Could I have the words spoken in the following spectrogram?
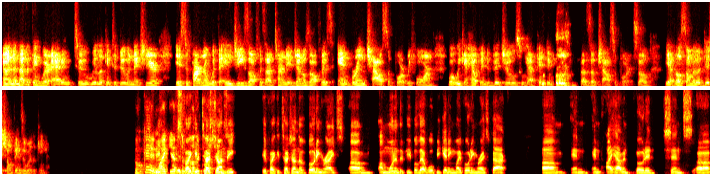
And another thing we're adding to, we're looking to do in next year is to partner with the AG's office, our Attorney General's office, and bring child support reform where we can help individuals who have pending because of child support. So yeah, those are some of the additional things that we're looking at. Okay, Mike, you have if some I other could touch on the if I could touch on the voting rights, um, I'm one of the people that will be getting my voting rights back. Um, and, and I haven't voted since, uh,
